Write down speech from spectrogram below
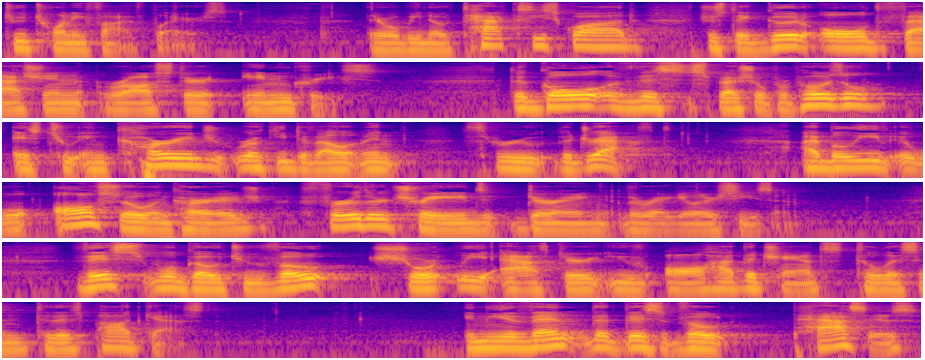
to 25 players. There will be no taxi squad, just a good old fashioned roster increase. The goal of this special proposal is to encourage rookie development through the draft. I believe it will also encourage further trades during the regular season. This will go to vote shortly after you've all had the chance to listen to this podcast. In the event that this vote passes,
